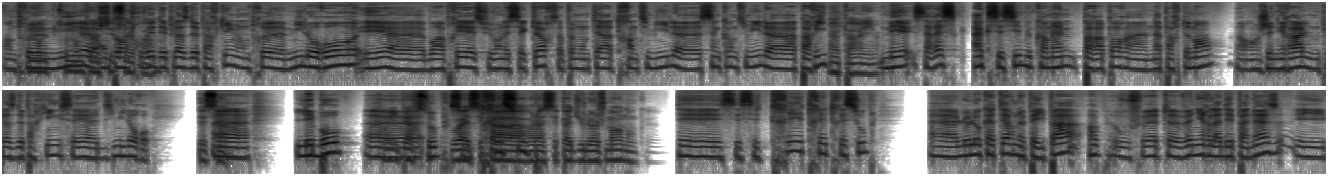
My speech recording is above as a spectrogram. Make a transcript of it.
entre Tout le monde- tout le 1000, monde peut on peut en trouver quoi. des places de parking entre euh, 1000 euros et, euh, bon, après, suivant les secteurs, ça peut monter à 30 000, euh, 50 000 euh, à Paris. à Paris. ouais. Mais ça reste accessible quand même par rapport à un appartement. En général, une place de parking, c'est euh, 10 000 euros. C'est ça. Euh, les beaux, Ils sont euh, hyper souples. Ouais, c'est pas, voilà, pas du logement. Donc, c'est très très très souple. Euh, le locataire ne paye pas, hop, vous faites venir la dépanneuse et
